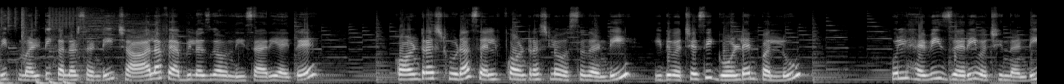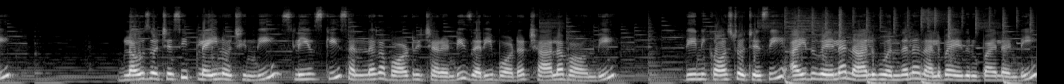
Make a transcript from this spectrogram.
with multi colours అండి. చాలా ఫ్యాబ్యులస్గా ఉంది ఈ శారీ అయితే. కాంట్రాస్ట్ కూడా సెల్ఫ్ కాంట్రాస్ట్లో వస్తుందండి. ఇది వచ్చేసి గోల్డెన్ పళ్ళు. ఫుల్ హెవీ జరీ వచ్చిందండి. బ్లౌజ్ వచ్చేసి ప్లెయిన్ వచ్చింది. స్లీవ్స్కి సన్నగా బార్డర్ ఇచ్చారండి. జరీ బార్డర్ చాలా బాగుంది. దీని కాస్ట్ వచ్చేసి ఐదు వేల నాలుగు వందల నలభై ఐదు రూపాయలండి.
